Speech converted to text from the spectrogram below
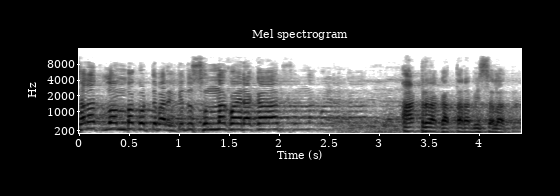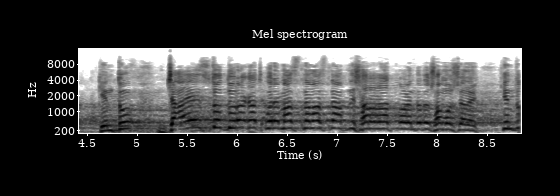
সালাত লম্বা করতে পারেন। কিন্তু সুন্না কয় রাখাত আট রাকাত তারা বিসালাত কিন্তু জায়েজ তো দু রাকাত করে মাস নামাজ না আপনি সারা রাত পড়েন, তাতে সমস্যা নেই। কিন্তু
